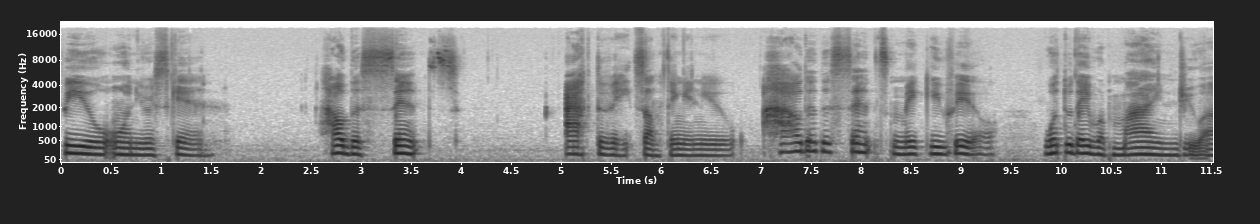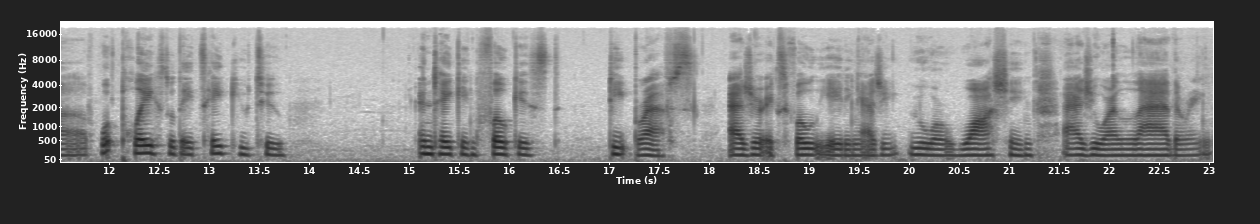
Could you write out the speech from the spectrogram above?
feel on your skin. How the scents activate something in you. How do the scents make you feel? What do they remind you of? What place do they take you to? And taking focused, deep breaths as you're exfoliating, as you, you are washing, as you are lathering.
